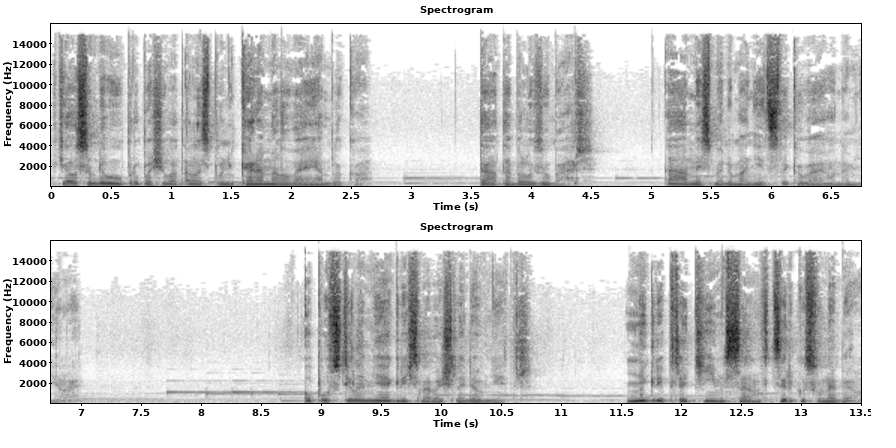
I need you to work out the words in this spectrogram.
chtěl jsem domů propašovat alespoň karamelové jablko. Táta byl zubář a my jsme doma nic takového neměli. Opustili mě, když jsme vešli dovnitř. Nikdy předtím jsem v cirkusu nebyl.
